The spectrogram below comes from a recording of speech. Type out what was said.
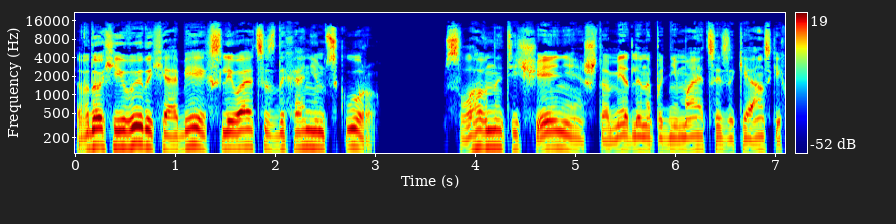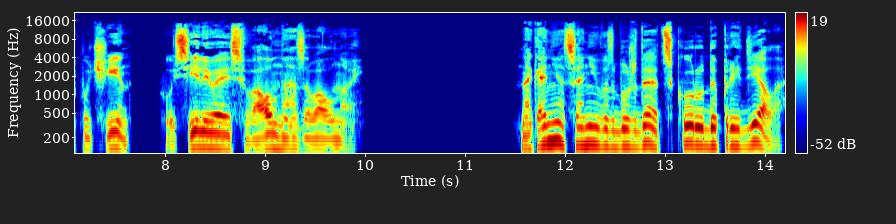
Вдохи и выдохи обеих сливаются с дыханием цкуру. Словно течение, что медленно поднимается из океанских пучин, усиливаясь волна за волной. Наконец они возбуждают скуру до предела,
